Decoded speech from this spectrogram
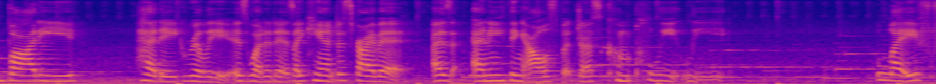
body headache really is what it is. I can't describe it as anything else but just completely life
